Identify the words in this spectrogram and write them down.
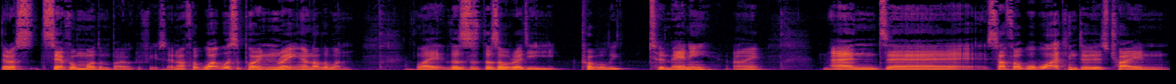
There are several modern biographies, and I thought, what was the point in writing another one? Like there's there's already probably too many, right? Mm-hmm. And uh, so I thought, well, what I can do is try and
